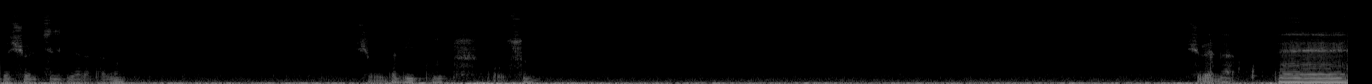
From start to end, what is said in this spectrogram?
Oraya da şöyle çizgiler atalım. Şurada bir bulut olsun. Şurada eee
